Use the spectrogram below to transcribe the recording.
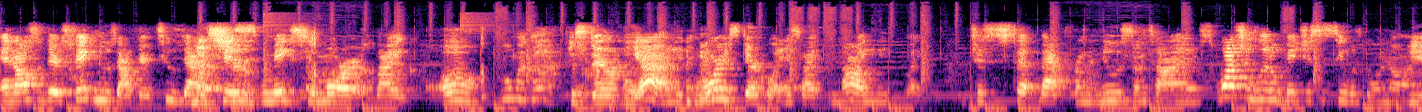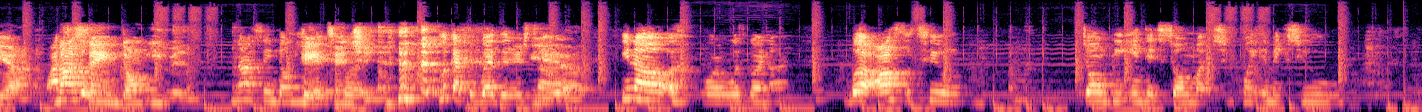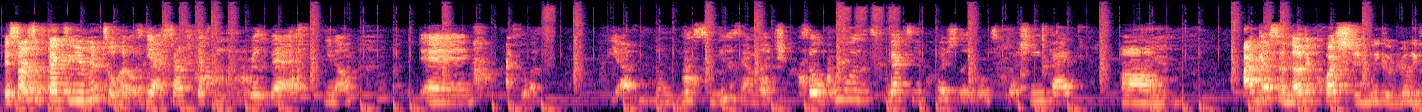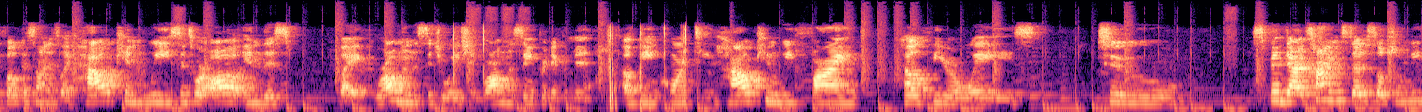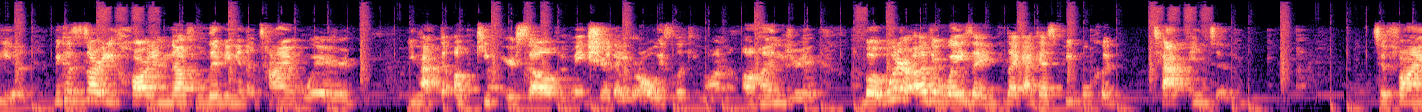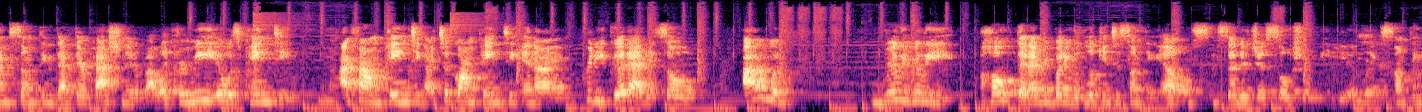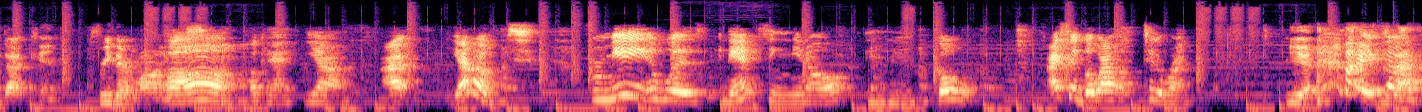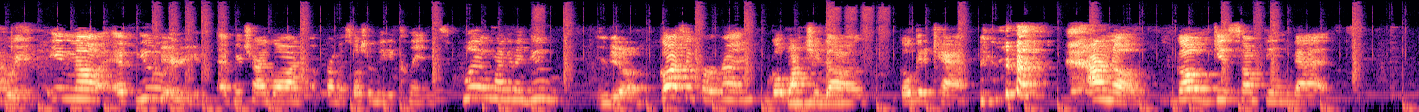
And also there's fake news out there too that That's just makes you more like, oh, oh my god. Hysterical. Yeah, more hysterical and it's like, nah, you need like just step back from the news sometimes. Watch a little bit just to see what's going on. Yeah. Watch Not the- saying don't even Not saying don't pay even, attention. Look at the weather or something. yeah. you know, or what's going on. But also too, don't be in it so much to the point it makes you It starts affecting your mental health. yeah, it starts affecting you really bad, you know? And I feel like yeah, don't listen to news that much. So what was back to the question, like what was the question you had? Um I guess another question we could really focus on is like how can we since we're all in this like we're all in the situation, we're all in the same predicament of being quarantined, how can we find healthier ways to spend our time instead of social media because it's already hard enough living in a time where you have to upkeep yourself and make sure that you're always looking on a hundred. But what are other ways that like I guess people could tap into to find something that they're passionate about? Like for me, it was painting. I found painting. I took on painting and I'm pretty good at it. So I would really, really hope that everybody would look into something else instead of just social media, like something that can free their minds. Oh, okay. Yeah. I yeah. For me, it was dancing. You know, Mm-hmm. go. I said go out, take a run. Yeah, exactly. You know, if you Period. if you're trying to go on from a social media cleanse, what am I gonna do? Yeah. Go out take for a run. Go watch your Mhm. dog. Go get a cat. I don't know. Go get something that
